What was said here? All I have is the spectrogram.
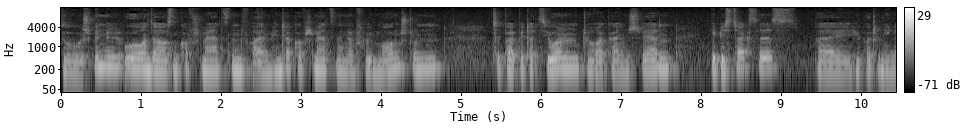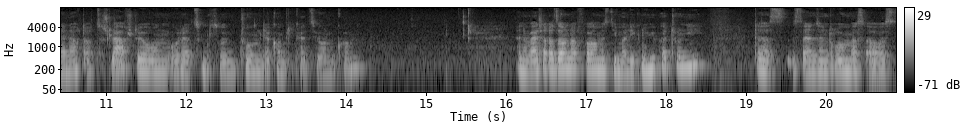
zu Schwindel, Ohrensausen, Kopfschmerzen, vor allem Hinterkopfschmerzen in den frühen Morgenstunden, zu Palpitationen, thorakalen Beschwerden, Epistaxis, bei Hypertonie in der Nacht auch zu Schlafstörungen oder zum Symptom der Komplikationen kommen. Eine weitere Sonderform ist die maligne Hypertonie. Das ist ein Syndrom, was aus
